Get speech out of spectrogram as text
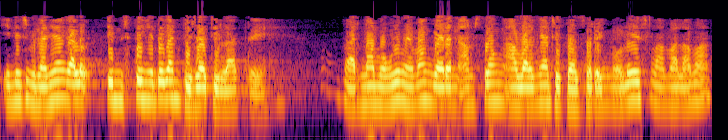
Ini sebenarnya kalau insting itu kan bisa dilatih. Karena mungkin memang Karen Armstrong awalnya juga sering nulis, lama-lama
